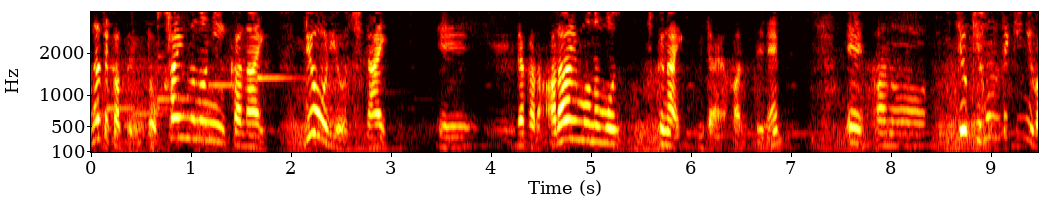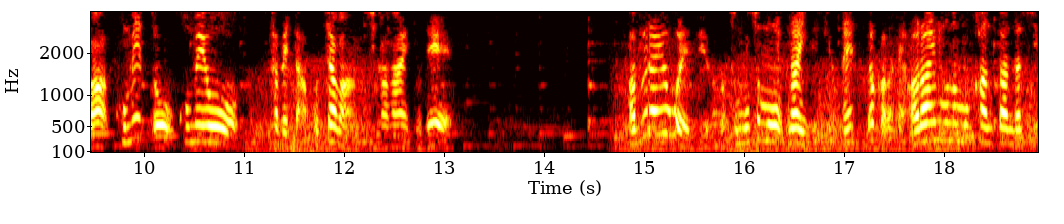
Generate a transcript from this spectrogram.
なぜかというと、買い物に行かない、料理をしない、えー、だから洗い物も少ない、みたいな感じでね。で、あの、一応基本的には米と米を食べたお茶碗しかないので、油汚れっていうのがそもそもないんですよね。だからね、洗い物も簡単だし、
